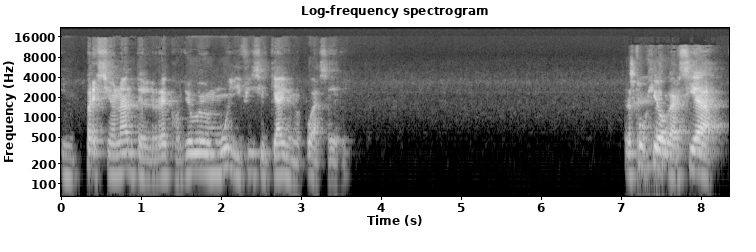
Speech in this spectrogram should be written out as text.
impresionante el récord. Yo veo muy difícil que alguien lo pueda hacer. ¿eh? Refugio García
